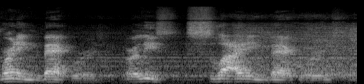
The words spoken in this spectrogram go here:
running backwards. Or at least sliding backwards.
